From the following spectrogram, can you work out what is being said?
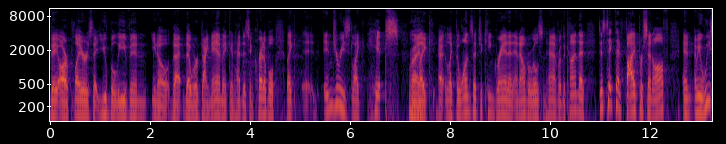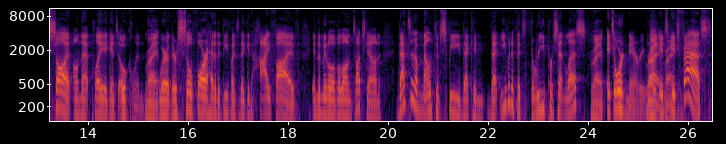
they are players that you believe in, you know, that, that were dynamic and had this incredible, like, uh, injuries like hips. Right. Like uh, like the ones that Jakeem Grant and, and Albert Wilson have are the kind that just take that five percent off. And I mean, we saw it on that play against Oakland, Right. Where they're so far ahead of the defense they could high five in the middle of the long touchdown. That's an amount of speed that can that even if it's three percent less, Right. It's ordinary, right? Right, it's right. it's fast,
